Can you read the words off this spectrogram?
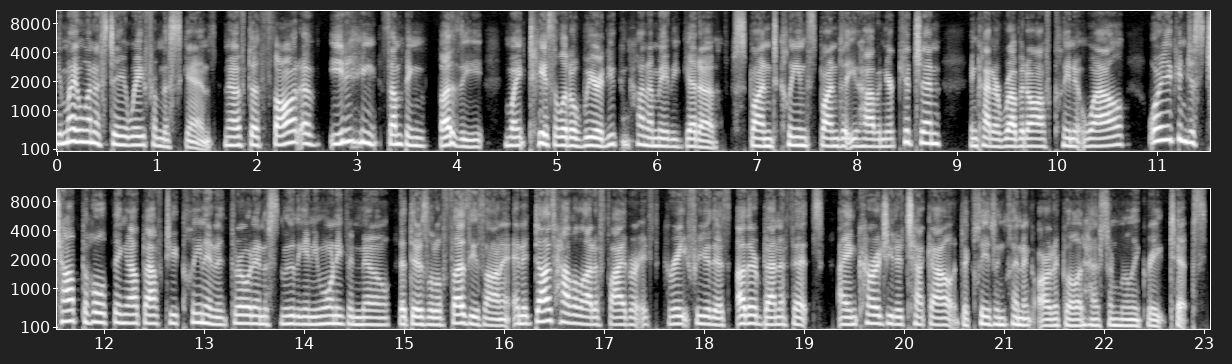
you might want to stay away from the skins. Now, if the thought of eating something fuzzy might taste a little weird, you can kind of maybe get a sponge, clean sponge that you have in your kitchen and kind of rub it off, clean it well. Or you can just chop the whole thing up after you clean it and throw it in a smoothie and you won't even know that there's little fuzzies on it. And it does have a lot of fiber. It's great for you. There's other benefits. I encourage you to check out the Cleveland Clinic article. It has some really great tips.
